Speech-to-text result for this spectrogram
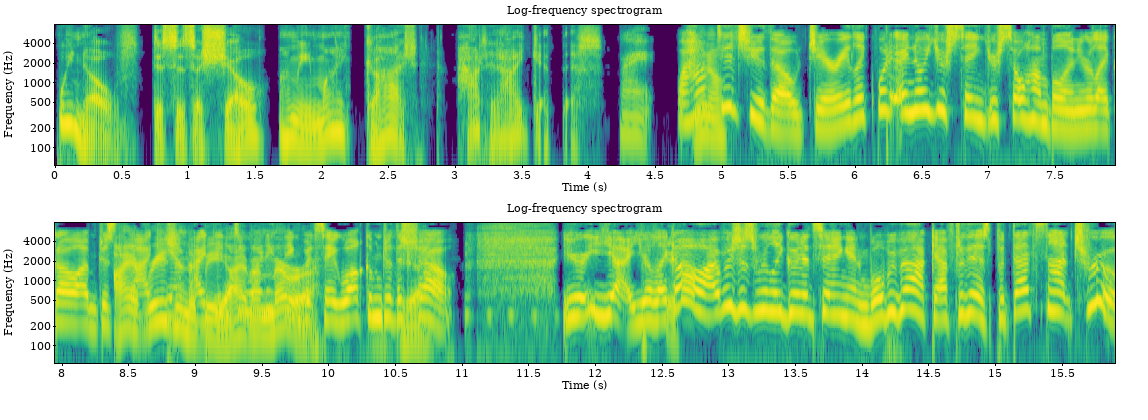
We know this is a show. I mean, my gosh, how did I get this? Right. Well, how You know- did you though, Jerry? Like, what? I know you're saying you're so humble, and you're like, oh, I'm just. I have can't- reason to I be. didn't I do have a anything. But say, welcome to the Yeah. show. You're, yeah, you're like, oh, I was just really good at saying, and we'll be back after this. But that's not true.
